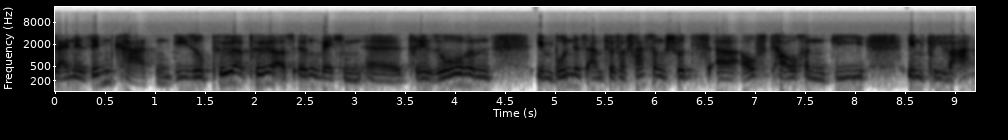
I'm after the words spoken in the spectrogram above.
seine SIM-Karten, die so peu à peu aus irgendwelchen äh, Tresoren im Bundesamt für Verfassungsschutz äh, auftauchen, die in privat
